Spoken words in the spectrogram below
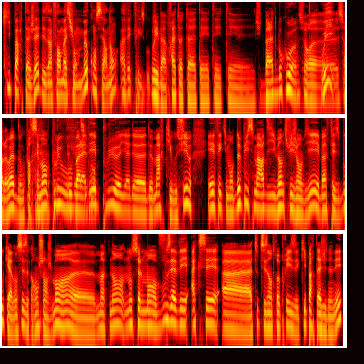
qui partageaient des informations me concernant avec Facebook. Oui, bah après, toi, t'as- t'es- t'es- t'es- tu te balades beaucoup hein, sur, euh, Oui. sur le web. Donc, forcément, plus vous vous baladez, plus euh, il y a de, de marques qui vous suivent. Et effectivement, depuis ce mardi 28 janvier, eh ben, Facebook a annoncé ce grand changement. hein. Euh, maintenant, non seulement vous avez accès à toutes ces entreprises qui partagent des données,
